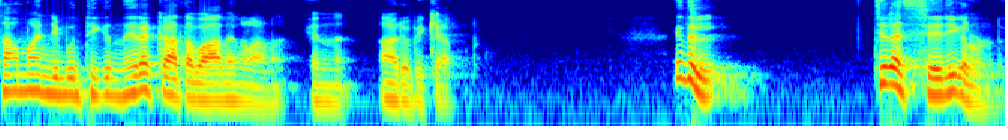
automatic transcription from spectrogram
സാമാന്യ ബുദ്ധിക്ക് നിരക്കാത്ത വാദങ്ങളാണ് എന്ന് ആരോപിക്കാറുണ്ട്. ഇതിൽ ചില ശരികളുണ്ട്.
